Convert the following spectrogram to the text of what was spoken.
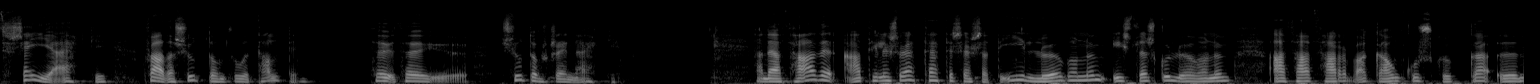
segja ekki hvaða sjúdóm þú er taldinn. Þau, þau sjúdómsgreina ekki. Þannig að það er aðtílisvert, þetta er sem sagt í lögunum, íslensku lögunum, að það þarf að gangu skugga um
